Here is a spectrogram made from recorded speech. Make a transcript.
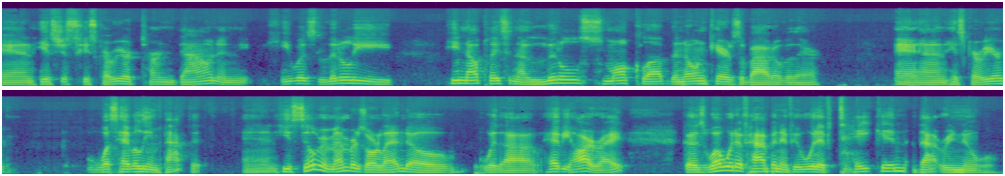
and he's just his career turned down and he was literally he now plays in a little small club that no one cares about over there. And his career was heavily impacted. And he still remembers Orlando with a heavy heart, right? Because what would have happened if he would have taken that renewal?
